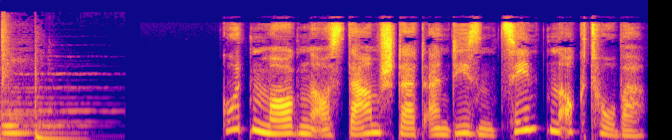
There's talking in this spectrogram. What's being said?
Guten Morgen aus Darmstadt an diesem 10. Oktober.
